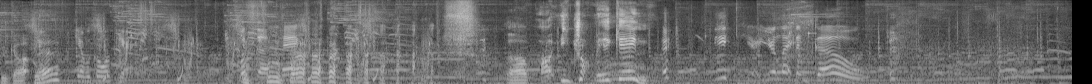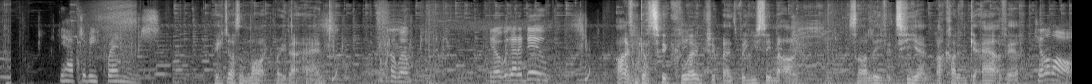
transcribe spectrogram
We go up there. Yeah, we'll go up here. What the heck? Um, oh, he dropped me again. you're, you're letting him go. You have to be friends. He doesn't like me, that hand. Pogo. You know what we gotta do? I haven't got a clue, Chiphead, but you seem at home. So I'll leave it to you. I can't even get out of here. Kill them all.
